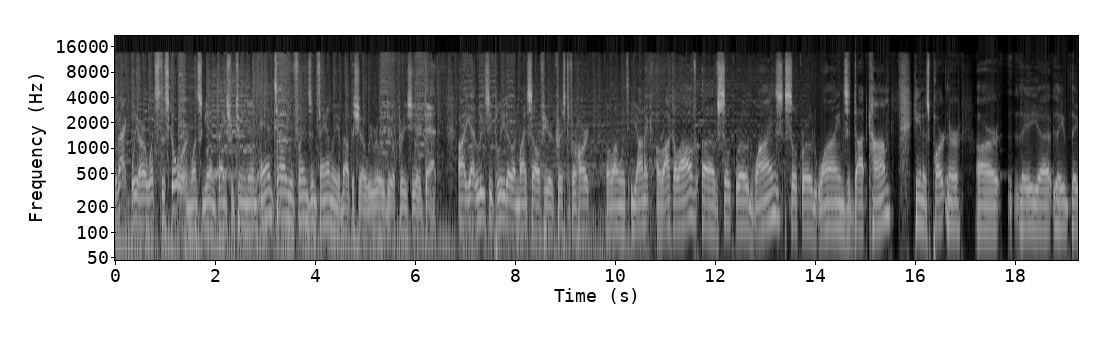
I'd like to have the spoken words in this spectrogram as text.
We're back. We are What's the Score? And once again, thanks for tuning in and telling your friends and family about the show. We really do appreciate that. All right, you got Lucy Polito and myself here, Christopher Hart, along with Yannick Arakalov of Silk Road Wines, silkroadwines.com. He and his partner are, they, uh, they, they,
